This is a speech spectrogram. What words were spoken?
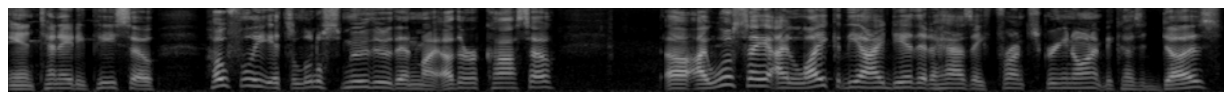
in 1080p, so hopefully it's a little smoother than my other Akaso. Uh, I will say I like the idea that it has a front screen on it because it does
